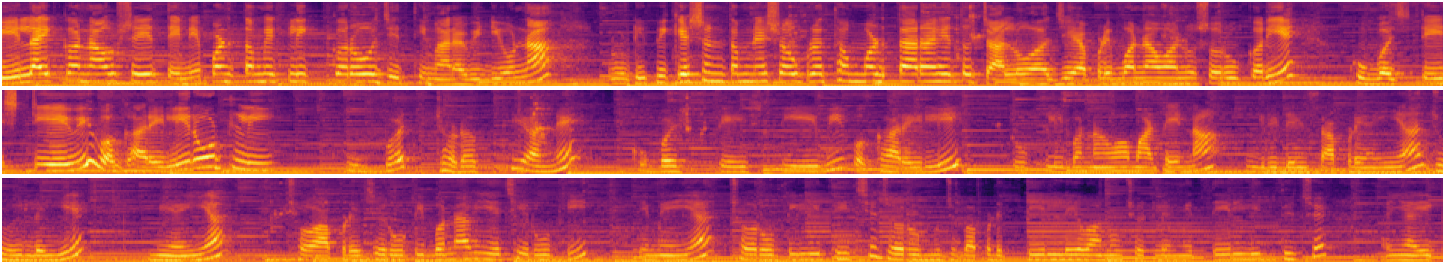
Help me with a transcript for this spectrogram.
બેલ આઇકન આવશે, તેને પણ તમે ક્લિક કરો, જેથી મારા વિડીયોના નોટિફિકેશન તમને સૌપ્રથમ મળતા રહે. તો ચાલો આજે આપણે બનાવવાનું શરૂ કરીએ. ખૂબ જ ટેસ્ટી એવી વઘારેલી રોટલી. ખૂબ જ ઝડપથી અને ખૂબ જ ટેસ્ટી એવી વઘારેલી રોટલી બનાવવા માટેના ઇન્ગ્રીડિયન્ટ્સ આપણે અહીંયા જોઈ લઈએ. મેં અહીંયા છ આપણે જે રોટી બનાવીએ છીએ રોટી, એ મેં અહીંયા છ રોટી લીધી છે. જરૂર મુજબ આપણે તેલ લેવાનું છે એટલે મેં તેલ લીધું છે. અહીંયા એક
